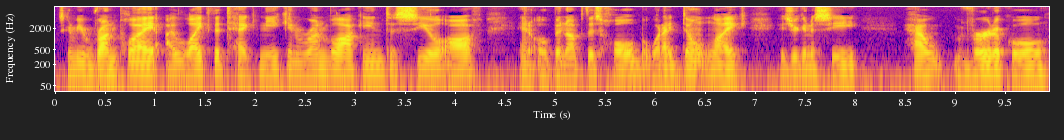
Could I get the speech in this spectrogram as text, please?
It's going to be a run play. I like the technique in run blocking to seal off and open up this hole, but what I don't like is you're going to see how vertical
